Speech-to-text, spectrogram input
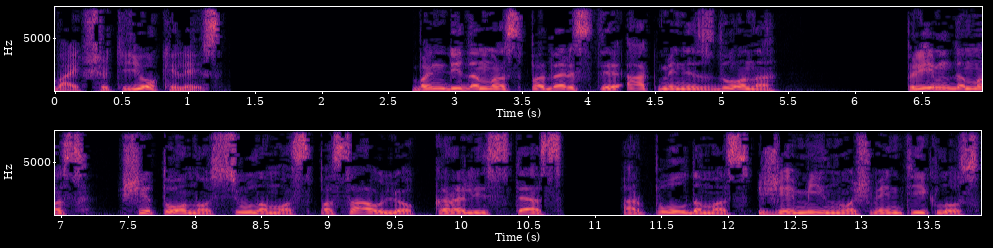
vaikščioti jo keliais. Bandydamas paversti akmenis duoną, priimdamas šitono siūlomos pasaulio karalystės ar puldamas žemyn nuo šventyklos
